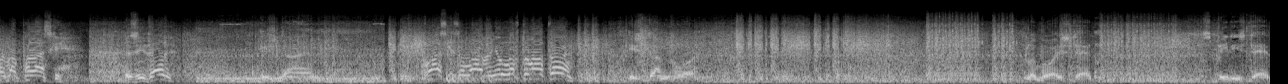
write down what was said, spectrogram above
What about Pulaski? Is he dead? He's dying. Pulaski's alive and you left him out there? He's done for. Blue boy's dead. Speedy's dead.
